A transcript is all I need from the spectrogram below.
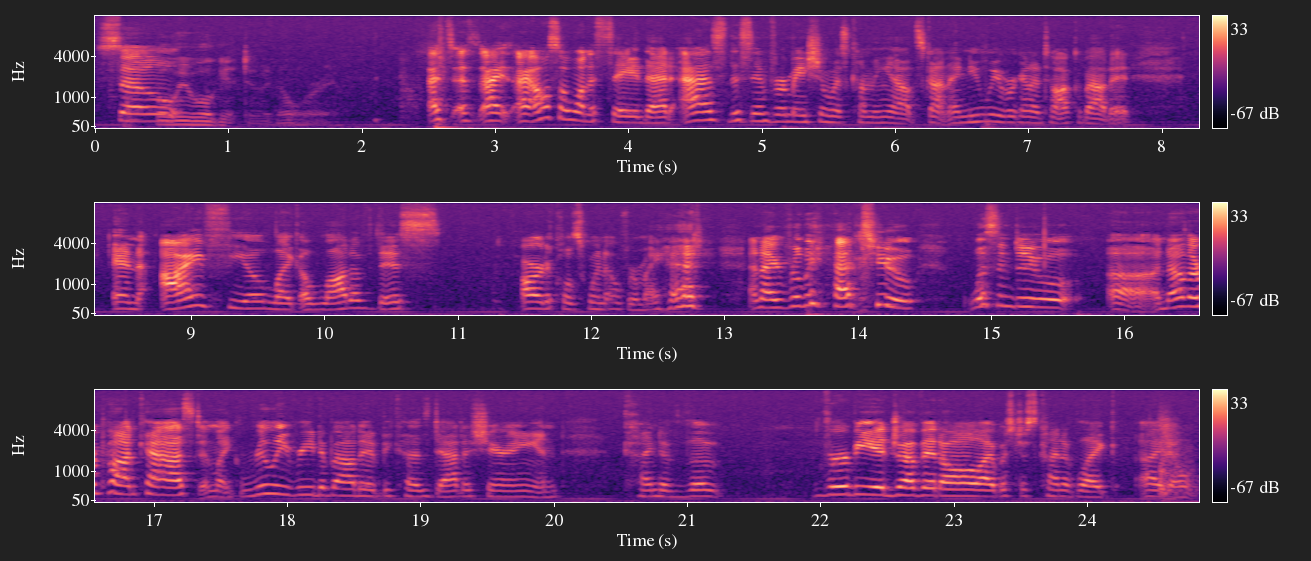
So But we will get to it. Don't worry. I, I, I also want to say that as this information was coming out, Scott and I knew we were going to talk about it, and I feel like a lot of this articles went over my head, and I really had to listen to uh, another podcast and like really read about it because data sharing and kind of the verbiage of it all, I was just kind of like, I don't,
